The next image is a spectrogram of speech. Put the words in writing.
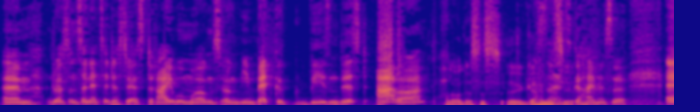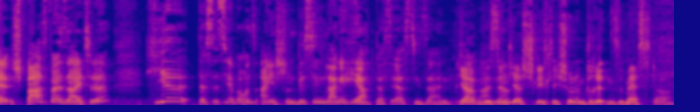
Ähm, du hast uns dann erzählt, dass du erst drei Uhr morgens irgendwie im Bett gewesen bist. Aber Hallo, das ist äh, das Geheimnis sind hier. alles Geheimnisse. Äh, Spaß beiseite. Hier, das ist ja bei uns eigentlich schon ein bisschen lange her, das Erstdesign. Ja, wir sind ne? ja schließlich schon im dritten Semester.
